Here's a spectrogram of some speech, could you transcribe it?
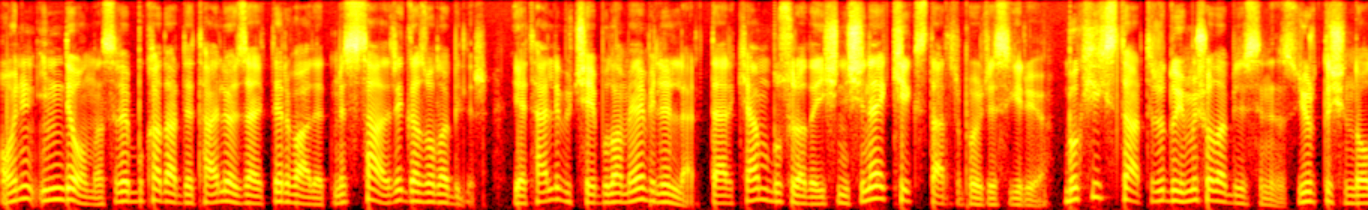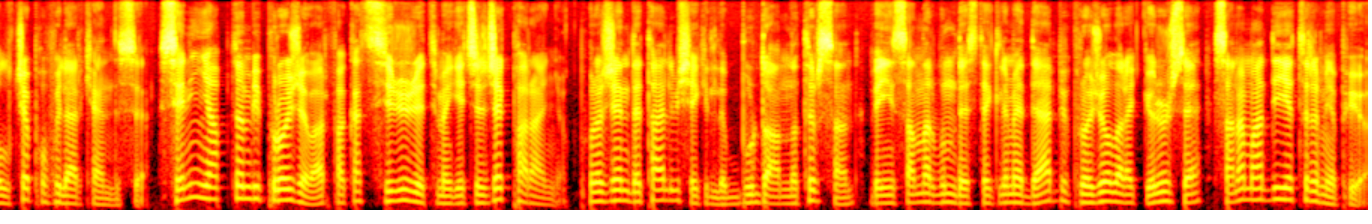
Oyunun indie olması ve bu kadar detaylı özellikleri vaat etmesi sadece gaz olabilir. Yeterli bütçeyi bulamayabilirler. Derken bu sırada işin içine Kickstarter projesi giriyor. Bu Kickstarter'ı duymuş olabilirsiniz. Yurt dışında oldukça popüler kendisi. Senin yaptığın bir proje var fakat seri üretime geçirecek paran yok. Projeni detaylı bir şekilde burada anlatırsan ve insanlar bunu desteklemeye değer bir proje olarak görürse sana maddi yatırım yapıyor.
